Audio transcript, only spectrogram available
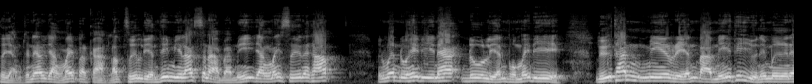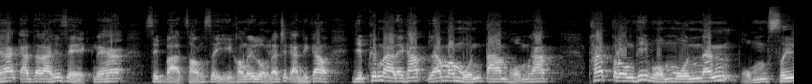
สยามชาแนลยังไม่ประกาศรับซื้อเหรียญที่มีลักษณะแบบนี้ยังไม่ซื้อนะครับเพื่อนๆดูให้ดีนะฮะดูเหรียญผมให้ดี หรือท่านมีเหรียญแบบนี้ที่อยู่ในมือนะฮะการตลาดพิเศษนะฮะสิบาท 2 สีของในหลวงรัชกาลที่ 9 หยิบขึ้นมาเลยครับ แล้วมาหมุนตามผมครับ ถ้าตรงที่ผมหมุนนั้นผมซื้อ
